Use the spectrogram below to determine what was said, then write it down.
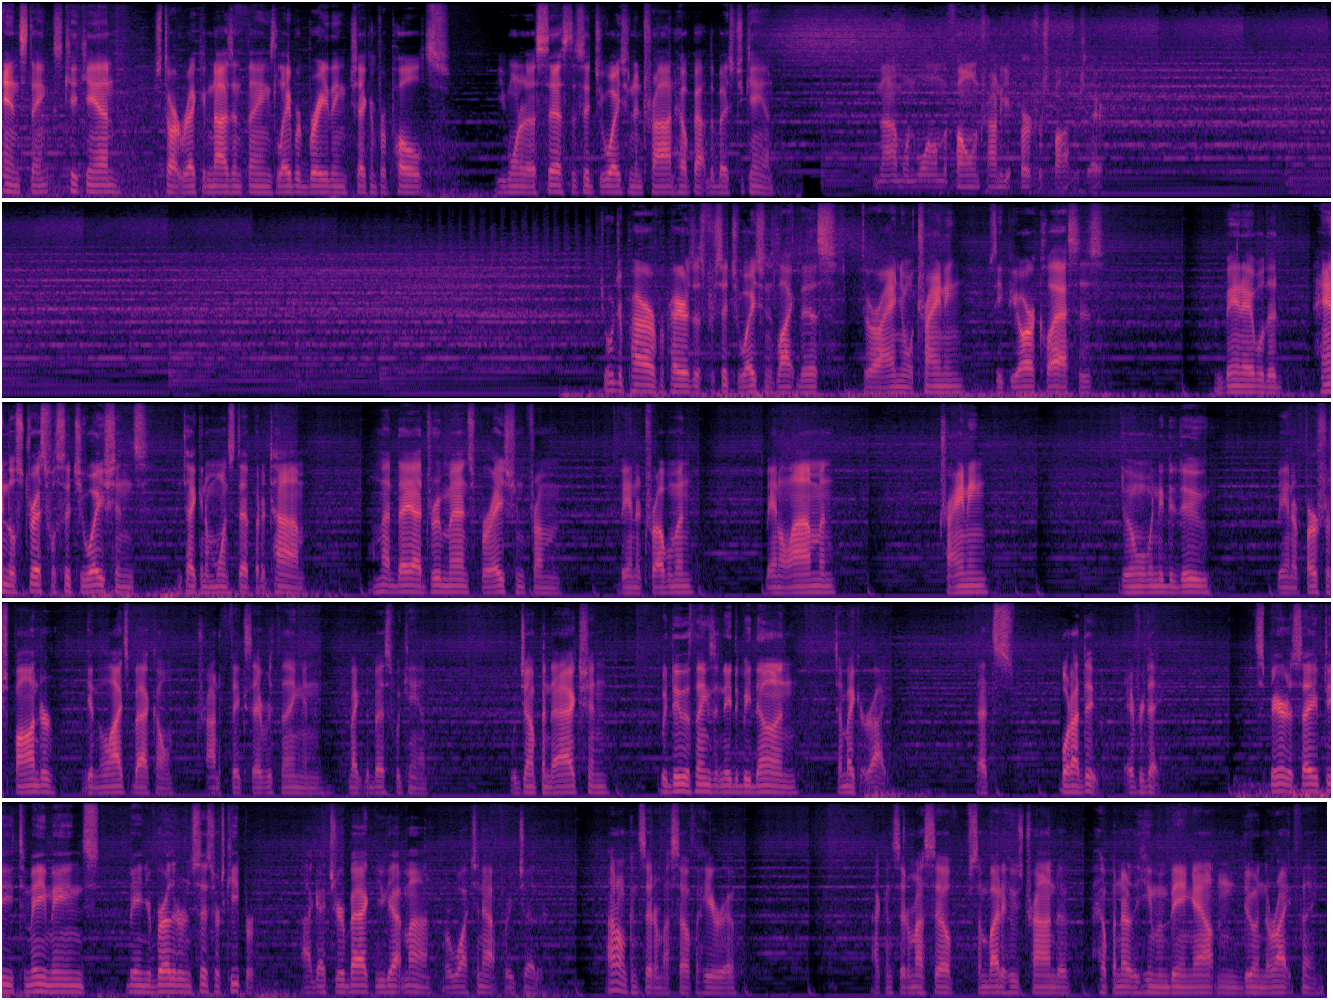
Instincts kick in. You start recognizing things, labored breathing, checking for pulse. You want to assess the situation and try and help out the best you can. 911 on the phone trying to get first responders there. Georgia Power prepares us for situations like this through our annual training, CPR classes, and being able to handle stressful situations and taking them one step at a time. On that day, I drew my inspiration from being a troubleman, being a lineman, training, doing what we need to do, being a first responder, getting the lights back on, trying to fix everything and make the best we can. We jump into action. We do the things that need to be done to make it right. That's what I do every day. Spirit of safety to me means being your brother and sister's keeper. I got your back, you got mine. We're watching out for each other. I don't consider myself a hero. I consider myself somebody who's trying to help another human being out and doing the right thing.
